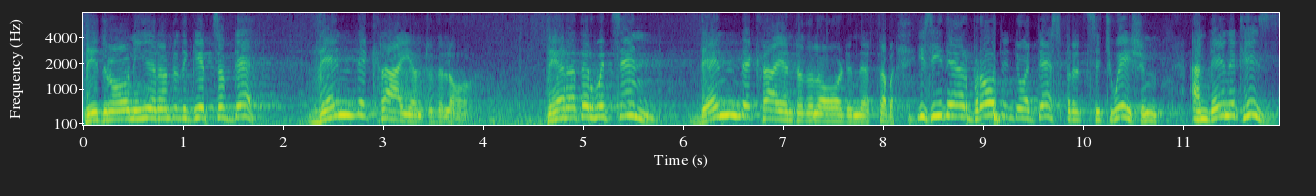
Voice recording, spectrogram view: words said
They draw near unto the gates of death. Then they cry unto the Lord. They are at their wits' end. Then they cry unto the Lord in their trouble. You see, they are brought into a desperate situation, and then it is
